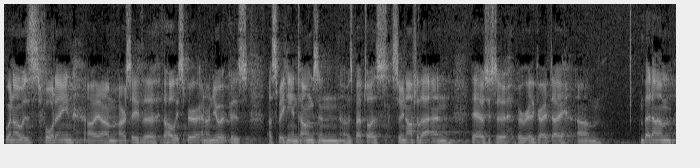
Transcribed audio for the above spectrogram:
when I was 14, I, um, I received the, the Holy Spirit, and I knew it because I was speaking in tongues, and I was baptized soon after that. And yeah, it was just a, a really great day. Um, but um,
